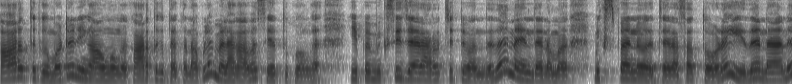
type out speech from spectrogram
காரத்துக்கு மட்டும் நீங்கள் அவங்கவுங்க காரத்துக்கு தக்கனாப்பில் மிளகாவை சேர்த்துக்கோங்க. இப்போ மிக்ஸி ஜார் அரைச்சிட்டு வந்ததை நான் இந்த நம்ம மிக்ஸ் பண்ணி வச்ச ரசத்தோடு இதை நான்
